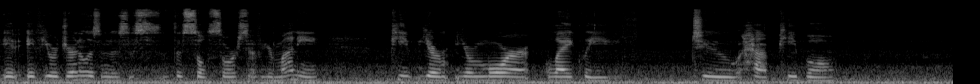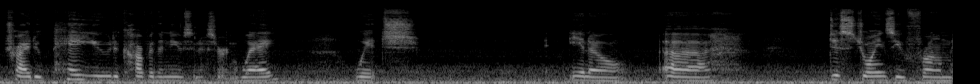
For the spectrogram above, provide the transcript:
if, your journalism is the sole source of your money, you're you're more likely to have people try to pay you to cover the news in a certain way, which you know uh, disjoins you from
